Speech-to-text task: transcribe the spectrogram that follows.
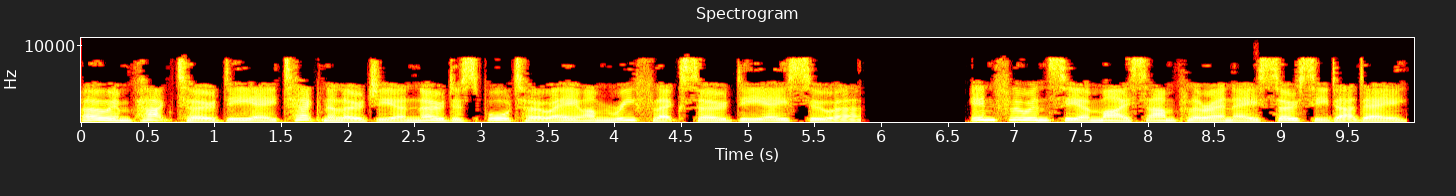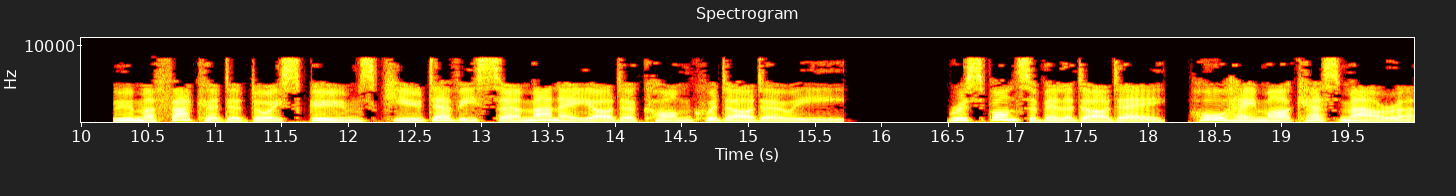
o impacto da tecnologia no desporto é um reflexo de a sua Influencia mais ampla na sociedade, uma faca de dois gumes que deve ser manejada com cuidado e responsabilidade. Jorge Marques Moura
